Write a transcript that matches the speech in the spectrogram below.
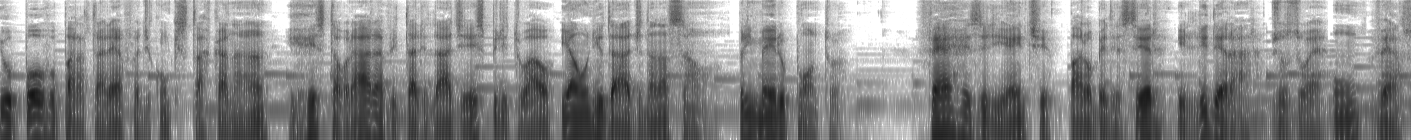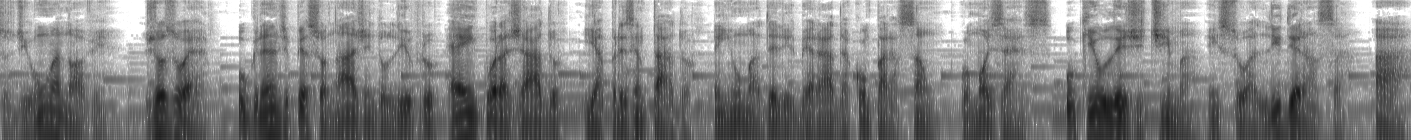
e o povo para a tarefa de conquistar Canaã e restaurar a vitalidade espiritual e a unidade da nação. Primeiro ponto: fé resiliente para obedecer e liderar. Josué 1, versos de 1 a 9. Josué, o grande personagem do livro, é encorajado e apresentado em uma deliberada comparação com Moisés, o que o legitima em sua liderança. A.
